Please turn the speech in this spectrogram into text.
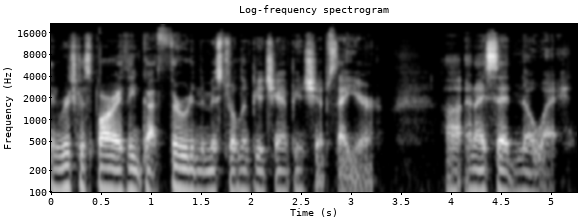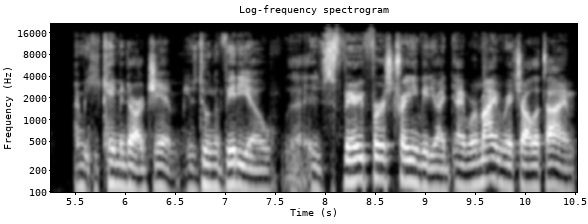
And Rich Gaspari, I think, got third in the Mr. Olympia Championships that year. Uh, and I said, no way. I mean, he came into our gym. He was doing a video, uh, his very first training video. I, I remind Rich all the time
